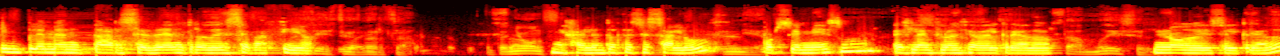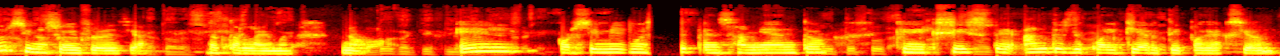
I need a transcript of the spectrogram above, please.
implementarse dentro de ese vacío. Mijael, entonces esa luz por sí mismo es la influencia del creador. No es el creador, sino su influencia, doctor Lyman. No. Él por sí mismo es el pensamiento que existe antes de cualquier tipo de acción.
